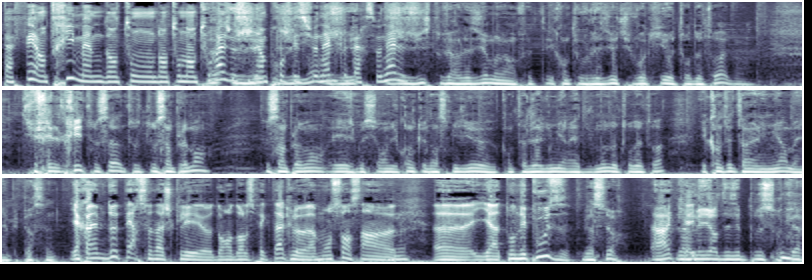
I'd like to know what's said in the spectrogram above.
t'as fait un tri même dans ton dans ton entourage bah, aussi bien professionnel non, que personnel. J'ai juste ouvert les yeux, moi, là, en fait. Et quand tu ouvres les yeux, tu vois qui est autour de toi. ben, tu fais le tri, tout ça, tout, tout simplement. Tout simplement. Et je me suis rendu compte que dans ce milieu, quand tu as de la lumière, il y a du monde autour de toi. Et quand tu es dans la lumière, ben, il n'y a plus personne. Il y a quand même deux personnages clés euh, dans, dans le spectacle, à mon sens. hein. Ouais. Euh, Il y a ton épouse. Bien sûr. hein, La a- meilleure des épouses sur Terre.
